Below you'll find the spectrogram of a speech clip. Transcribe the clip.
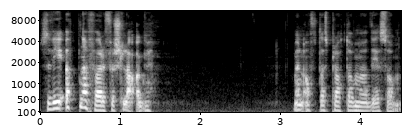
Så vi är öppna för förslag. Men oftast prata om det som,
